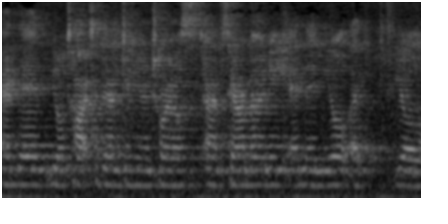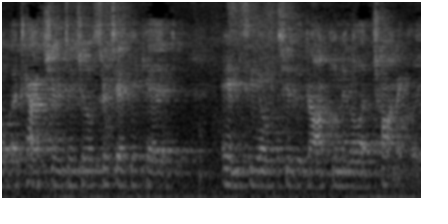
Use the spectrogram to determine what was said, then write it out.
and then you'll talk to them during the notarial um, ceremony and then you'll, uh, you'll attach your digital certificate and seal to the document electronically.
